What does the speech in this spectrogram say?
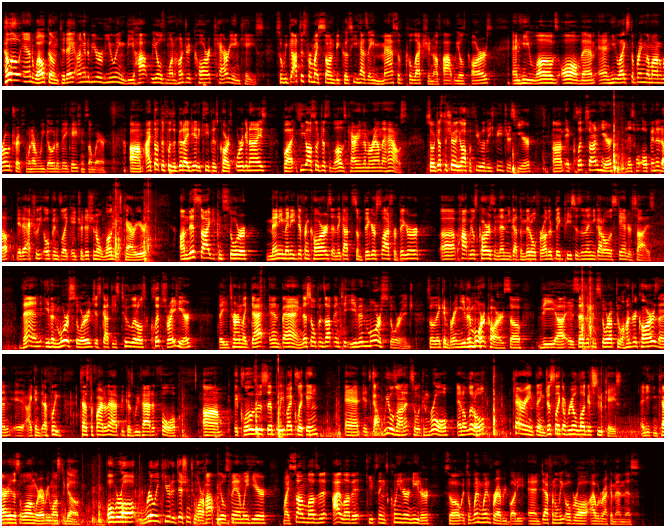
Hello and welcome. Today I'm going to be reviewing the Hot Wheels 100 car carrying case. So we got this for my son because he has a massive collection of Hot Wheels cars and he loves all of them and he likes to bring them on road trips whenever we go to vacation somewhere. Um, I thought this was a good idea to keep his cars organized, but he also just loves carrying them around the house. So just to show you off a few of the features here, um, it clips on here and this will open it up. It actually opens like a traditional luggage carrier. On this side, you can store many, many different cars, and they got some bigger slots for bigger uh, Hot Wheels cars, and then you got the middle for other big pieces, and then you got all the standard size. Then, even more storage, it's got these two little clips right here that you turn like that, and bang, this opens up into even more storage. So they can bring even more cars. So the uh, it says it can store up to 100 cars, and it, I can definitely testify to that because we've had it full. Um, it closes simply by clicking and it's got wheels on it so it can roll and a little carrying thing, just like a real luggage suitcase. And you can carry this along wherever he wants to go. Overall, really cute addition to our Hot Wheels family here. My son loves it. I love it. Keeps things cleaner, neater. So it's a win-win for everybody. And definitely overall, I would recommend this.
